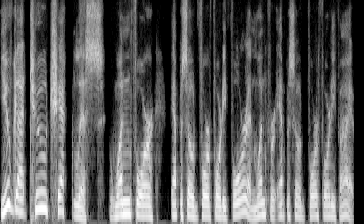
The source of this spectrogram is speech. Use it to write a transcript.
You've got two checklists one for episode 444 and one for episode 445.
